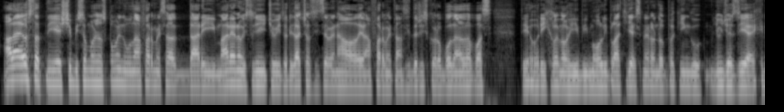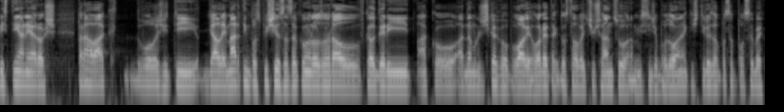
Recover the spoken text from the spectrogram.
ale aj ostatní. Ešte by som možno spomenul, na farme sa darí Marianovi Studeničovi, ktorý začal síce venhal, ale na farme tam si drží skoro bod na zápas. Tie jeho rýchle nohy by mohli platiť aj smerom do Pekingu. V New Jersey aj Christian Jaroš, právak dôležitý. Ďalej Martin Pospišil sa celkom rozohral v Calgary, ako Adam Ručička, ako ho povali hore, tak dostal väčšiu šancu a myslím, že bodoval nejakých 4 zápasov po sebe.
